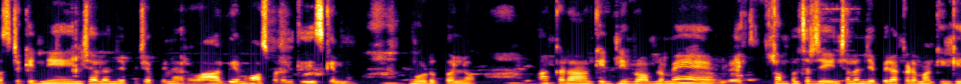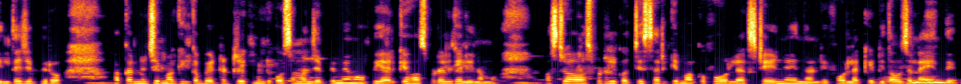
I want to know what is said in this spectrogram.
ఫస్ట్ కిడ్నీ వేయించాలని చెప్పి చెప్పినారు. ఆర్బిఎం హాస్పిటల్కి తీసుకెళ్ళినాం బోడుప్పల్లో అక్కడ కిడ్నీ ప్రాబ్లమే కంపల్సరీ చేయించాలని చెప్పారు. అక్కడ మాకు ఇంక ఇంతే చెప్పారు. అక్కడ నుంచి మాకు ఇంకా బెటర్ ట్రీట్మెంట్ కోసం అని చెప్పి మేము పిఆర్కే హాస్పిటల్కి వెళ్ళినాము. ఫస్ట్ హాస్పిటల్కి వచ్చేసరికి మాకు ఫోర్ ల్యాక్స్ చేంజ్ అయిందండి. ఫోర్ ల్యాక్ ఎయిటీ థౌసండ్ అయింది.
